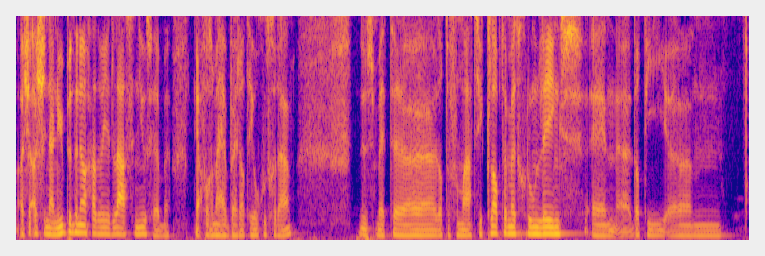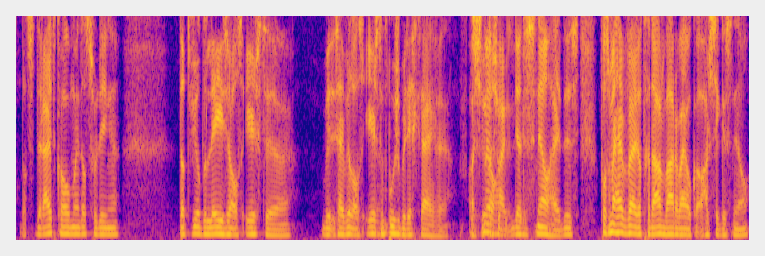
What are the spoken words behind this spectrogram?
Als je, als je naar nu.nl gaat, wil je het laatste nieuws hebben. Ja, volgens mij hebben wij dat heel goed gedaan. Dus met dat de formatie klapte met GroenLinks en dat, die, ehm, dat ze eruit komen en dat soort dingen. Dat wil de lezer als eerste. Zij willen als eerste een pushbericht krijgen. Als je- als je- snelheid. ja, de snelheid. Dus volgens mij hebben wij dat gedaan, waren wij ook hartstikke snel.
